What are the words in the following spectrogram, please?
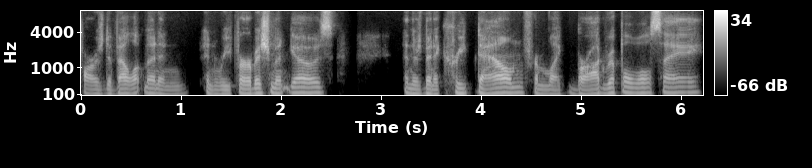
far as development and, and refurbishment goes. And there's been a creep down from like Broad Ripple, we'll say.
